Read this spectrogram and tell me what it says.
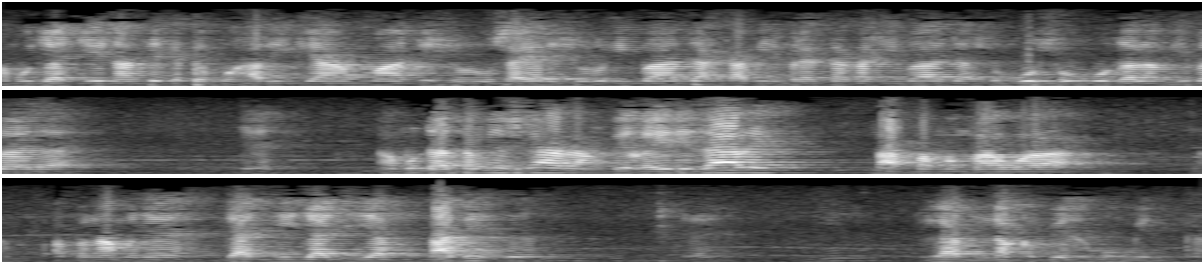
kamu janji nanti ketemu hari kiamat, disuruh saya disuruh ibadah, kami diperintahkan ibadah, sungguh-sungguh dalam ibadah. Ya. Kamu datangnya sekarang, bighairi zalik, tanpa membawa apa namanya janji-janji yang tadi itu. Ya. Lam nakbil minka.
